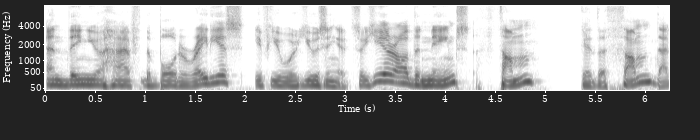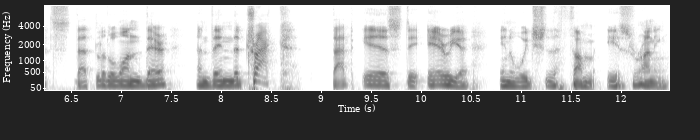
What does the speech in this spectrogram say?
and then you have the border radius if you were using it. So here are the names, thumb, okay, the thumb, that's that little one there, and then the track, that is the area in which the thumb is running.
